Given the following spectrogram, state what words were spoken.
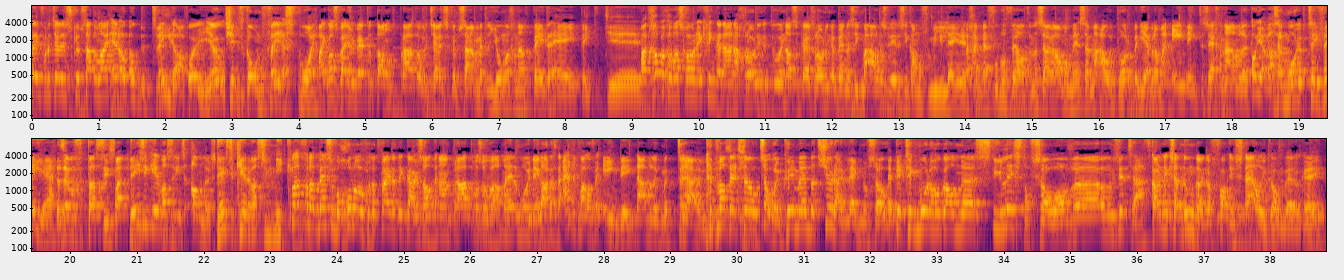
Aflevering van de Challenge Cup staat online en ook, ook de tweede af. Boy, yo, shit is going fast, boy. Maar ik was bij Humberto Tan om te praten over de Challenge Cup samen met een jongen genaamd Peter. Hey, Petertje. Maar het grappige was gewoon, ik ging daarna naar Groningen toe. En als ik in Groningen ben, dan zie ik mijn ouders weer, dan zie ik allemaal familieleden. Dan ga ik naar het voetbalveld en dan zijn er allemaal mensen uit mijn oude dorp. En die hebben dan maar één ding te zeggen, namelijk... Oh ja, we zijn mooi op tv, hè. Dat is helemaal fantastisch. Maar deze keer was er iets anders. Deze keer was uniek. In plaats van dat mensen begonnen over het feit dat ik daar zat en aan het praten was over allemaal hele mooie dingen, hadden ze het eigenlijk maar over één ding, namelijk mijn trui. Het was echt zo, zo, en kun je me dat shirt uitleggen of zo? Heb je tegenwoordig ook al een eh, stylist of zo? Of eh, hoe zit dat? Kan er niks aan doen dat ik een fucking stijl gekomen ben, oké? Het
